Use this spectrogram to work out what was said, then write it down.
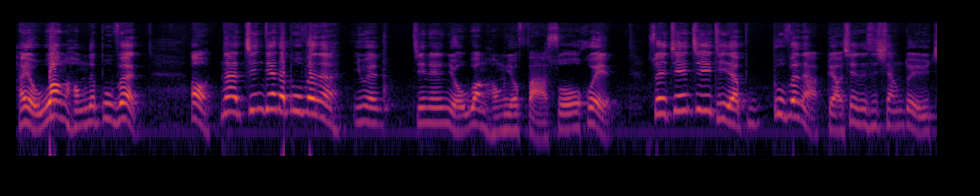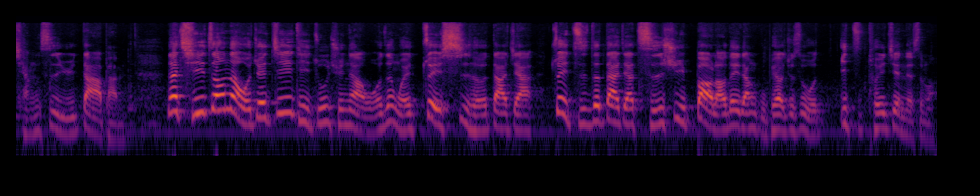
还有旺宏的部分。哦，那今天的部分呢，因为今天有旺宏有法说会，所以今天机体的部分啊，表现的是相对于强势于大盘。那其中呢，我觉得基体族群呢，我认为最适合大家、最值得大家持续抱牢的一张股票，就是我一直推荐的什么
